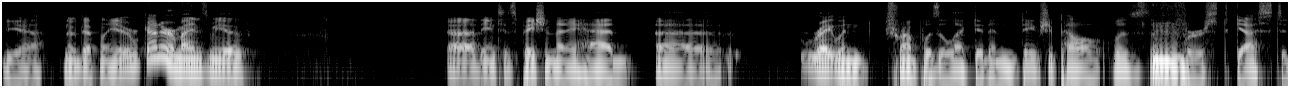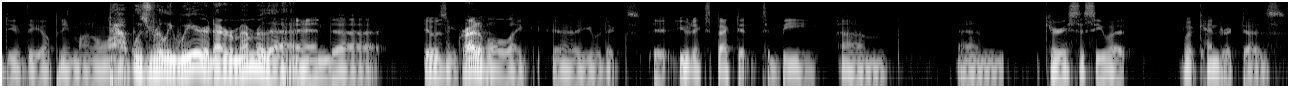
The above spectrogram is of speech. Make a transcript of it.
Yeah, no, definitely. It kind of reminds me of uh, the anticipation that I had uh, right when Trump was elected and Dave Chappelle was the first guest to do the opening monologue. That was really weird. I remember that. and uh, it was incredible. Like uh, you would ex- it, you would expect it to be, um, and curious to see what what Kendrick does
